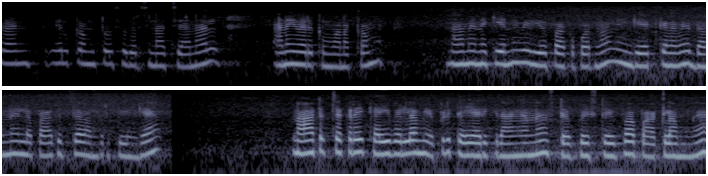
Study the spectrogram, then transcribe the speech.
friends welcome to Sudarshana channel அனைவருக்கும் வணக்கம். நாம் இன்றைக்கி என்ன வீடியோ பார்க்க போகிறோம்னா நீங்கள் ஏற்கனவே தமிழில் பார்த்துட்டு தான் வந்திருப்பீங்க. நாட்டு சர்க்கரை கை வெள்ளம் எப்படி தயாரிக்கிறாங்கன்னு ஸ்டெப் பை ஸ்டெப்பாக பார்க்கலாமுங்க.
